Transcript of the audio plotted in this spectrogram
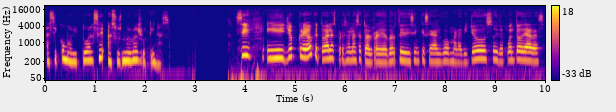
así como habituarse a sus nuevas rutinas. Sí, y yo creo que todas las personas a tu alrededor te dicen que sea algo maravilloso y de cuento de hadas.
